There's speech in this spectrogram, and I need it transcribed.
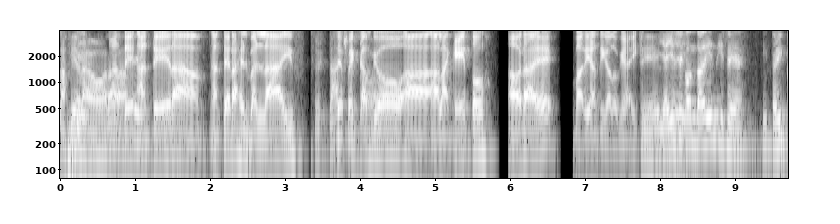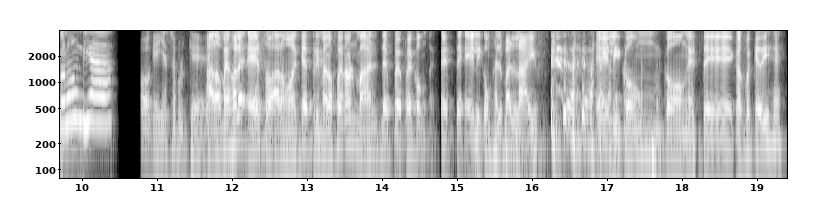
La fiebre Sí. ahora. Antes, era, antes era Herbalife. Después cambió a, a la keto. Ahora es bariátrica lo que hay. Sí, ya yo sé cuando alguien dice, estoy en Colombia. Ok, ya sé por qué. A lo mejor es eso. A lo mejor que primero fue normal, después fue con este Eli con Herbalife. Eli con, con este. ¿Cuál fue el que dije?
